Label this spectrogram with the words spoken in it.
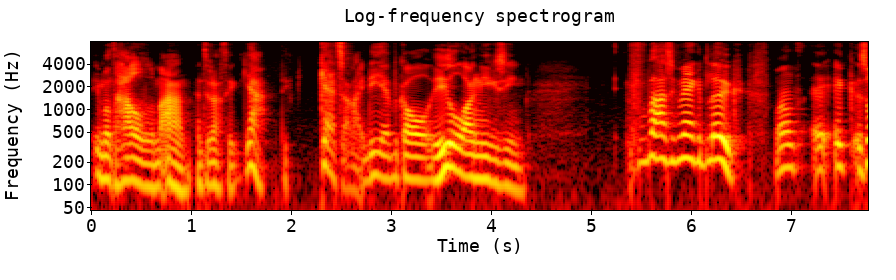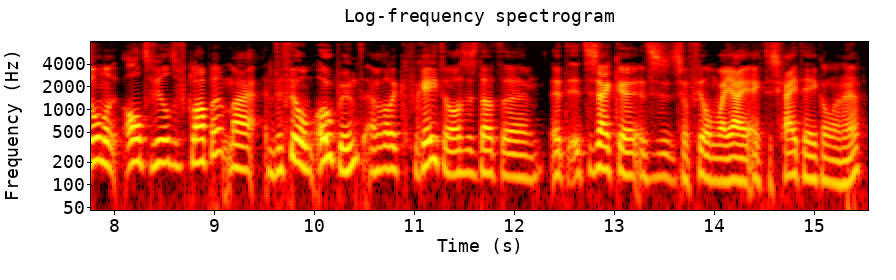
iemand haalde hem aan. En toen dacht ik, ja, de Cat's Eye, die heb ik al heel lang niet gezien. Verbazingwekkend leuk. Want eh, ik, zonder al te veel te verklappen, maar de film opent. En wat ik vergeten was, is dat het, het is eigenlijk het is zo'n film waar jij echt een scheidhekel aan hebt.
